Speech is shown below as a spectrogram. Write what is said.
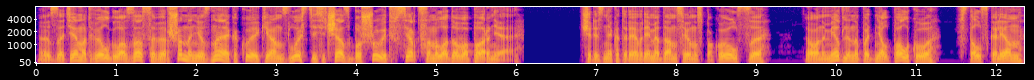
затем отвел глаза, совершенно не зная, какой океан злости сейчас бушует в сердце молодого парня. Через некоторое время Дан Сайон успокоился, он медленно поднял палку, встал с колен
